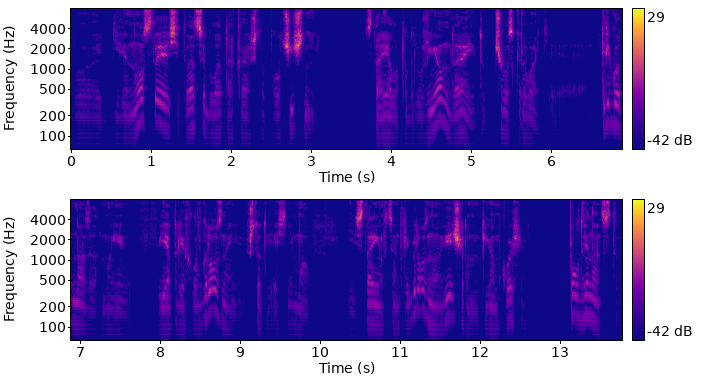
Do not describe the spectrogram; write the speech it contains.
в 90-е ситуация была такая, что пол Чечни стояла под ружьем, да, и тут чего скрывать. Э, три года назад мы, я приехал в Грозный, что-то я снимал, и стоим в центре Грозного вечером, пьем кофе, полдвенадцатого.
